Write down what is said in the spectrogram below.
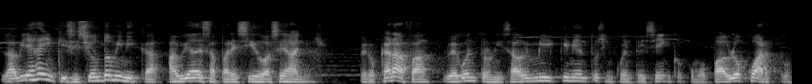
La vieja Inquisición dominica había desaparecido hace años, pero Carafa, luego entronizado en 1555 como Pablo IV,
